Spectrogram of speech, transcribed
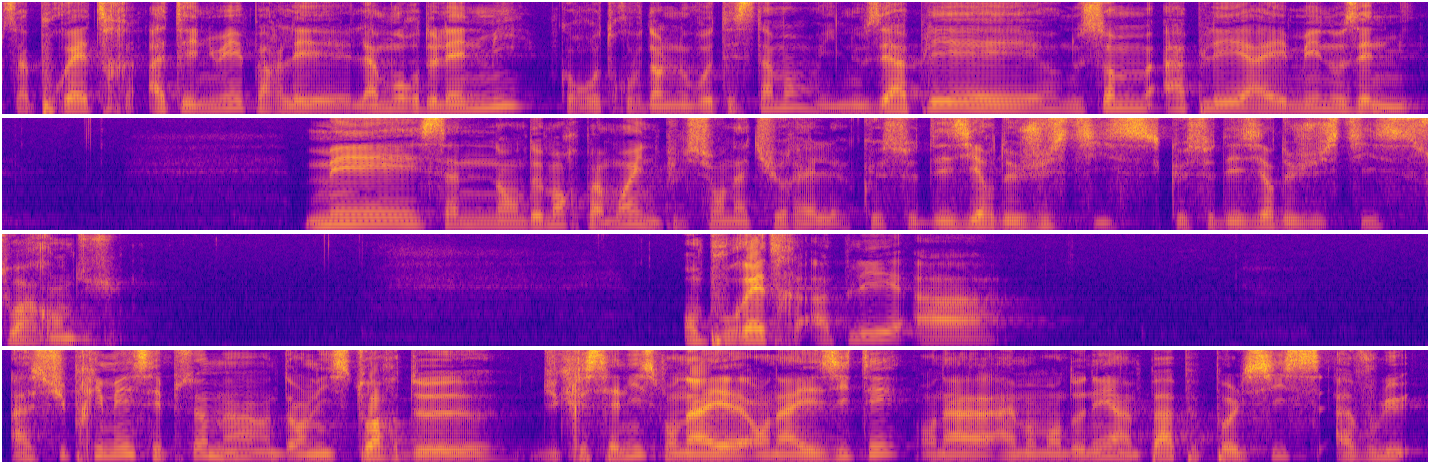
ça pourrait être atténué par l'amour de l'ennemi qu'on retrouve dans le Nouveau Testament. Il nous est appelé, nous sommes appelés à aimer nos ennemis. Mais ça n'en demeure pas moins une pulsion naturelle que ce désir de justice, que ce désir de justice soit rendu. On pourrait être appelé à à supprimer ces psaumes. Hein. Dans l'histoire du christianisme, on a, hésité. On a, à un moment donné, un pape, Paul VI, a voulu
